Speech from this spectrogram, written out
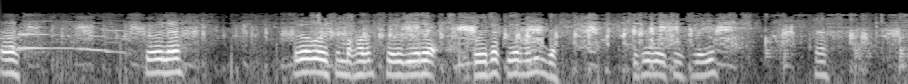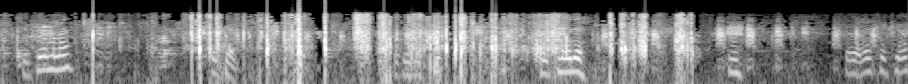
Evet. Şöyle buraya koysun bakalım. Şöyle bir yere koyacak bir yer bulayım da. Şuraya koysun şurayı. Heh. Çekiyor mu lan? Çeker. Çekmeli. Hı. Şöyle çekiyor.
